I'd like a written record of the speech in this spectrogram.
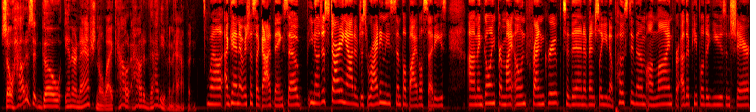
So how does it go international? Like how how did that even happen? Well, again, it was just a God thing. So, you know, just starting out of just writing these simple Bible studies um, and going from my own friend group to then eventually, you know, posting them online for other people to use and share.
